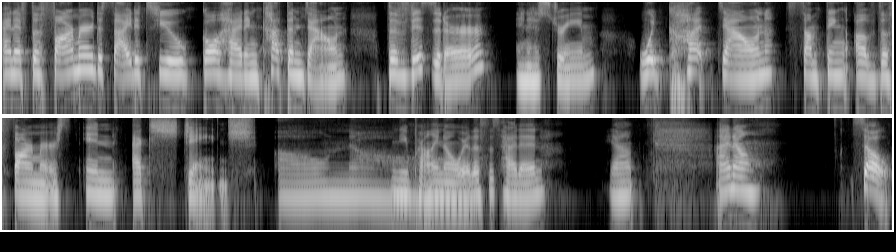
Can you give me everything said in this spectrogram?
And if the farmer decided to go ahead and cut them down, the visitor in his dream would cut down something of the farmer's in exchange. Oh no. And you probably know where this is headed. Yeah, I know. So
